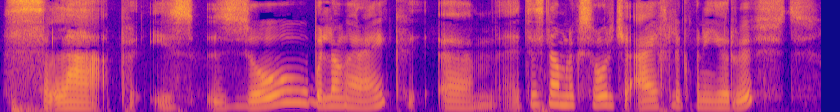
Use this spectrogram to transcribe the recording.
slaap is zo belangrijk. Um, het is namelijk zo dat je eigenlijk wanneer je rust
